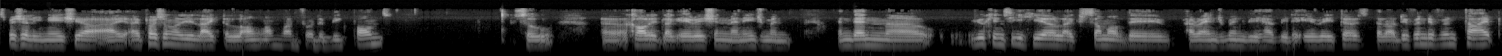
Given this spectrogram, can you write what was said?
especially in Asia. I, I personally like the long arm one for the big ponds. So uh, I call it like aeration management. And then uh, you can see here like some of the arrangement we have with the aerators. There are different different type,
